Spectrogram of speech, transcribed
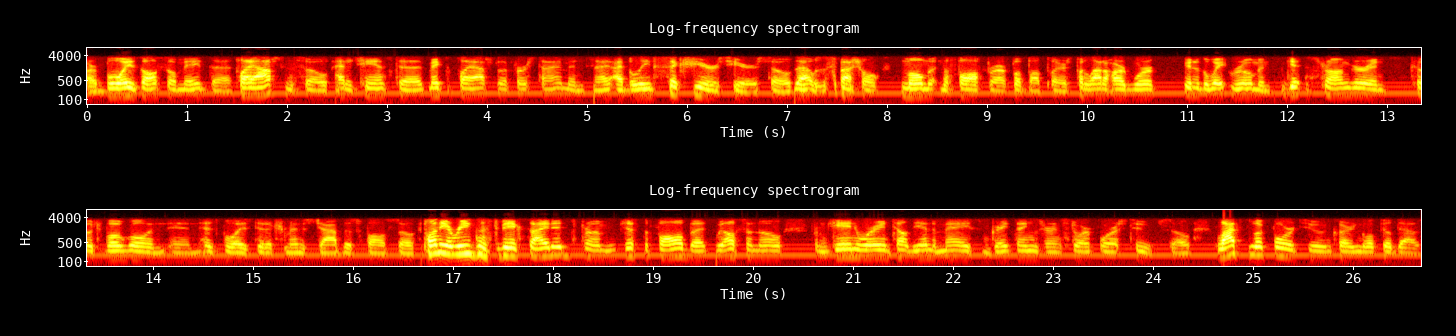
our boys also made the playoffs, and so had a chance to make the playoffs for the first time in I, I believe six years here. So that was a special moment in the fall for our football players. Put a lot of hard work into the weight room and getting stronger and Coach Vogel and, and his boys did a tremendous job this fall. So plenty of reasons to be excited from just the fall, but we also know from January until the end of May, some great things are in store for us too. So lots to look forward to in Goldfield Dows.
